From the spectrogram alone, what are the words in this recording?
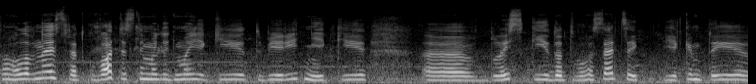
Головне святкувати з тими людьми, які тобі рідні, які е, близькі до твого серця, яким ти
